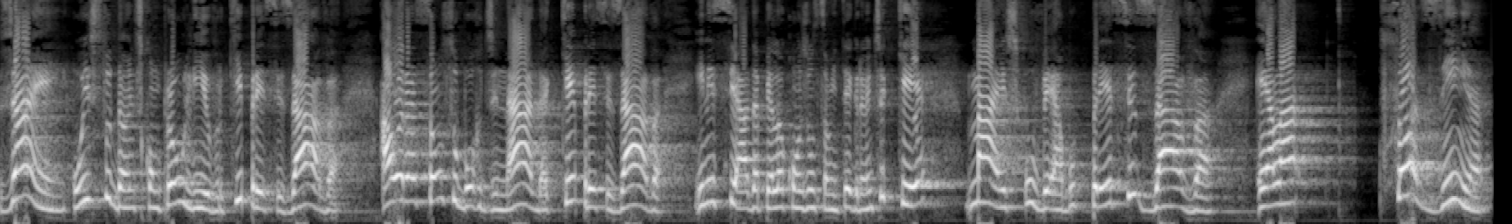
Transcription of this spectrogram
Já em o estudante comprou o livro que precisava, a oração subordinada que precisava, iniciada pela conjunção integrante que, mais o verbo precisava, ela sozinha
